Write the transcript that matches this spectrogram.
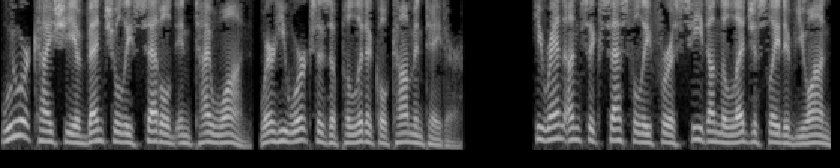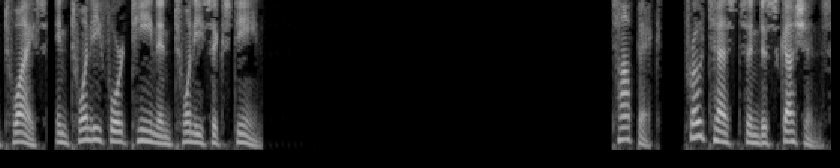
Wu'erkaixi eventually settled in Taiwan, where he works as a political commentator. He ran unsuccessfully for a seat on the Legislative Yuan twice, in 2014 and 2016. Topic: Protests and discussions.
